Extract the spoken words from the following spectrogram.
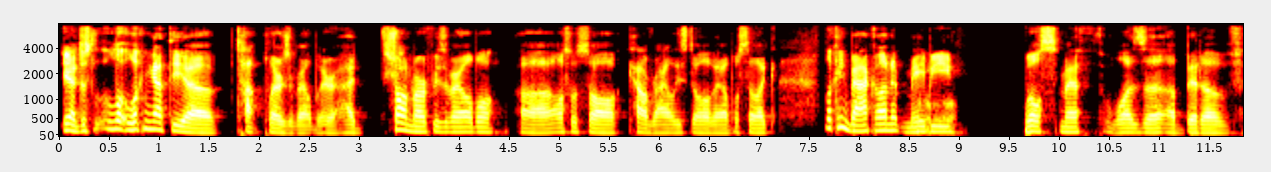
Yeah, just lo- looking at the uh, top players available here, I Sean Murphy's available. Uh, also saw Cal Raleigh still available. So like looking back on it, maybe oh. Will Smith was a, a bit of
